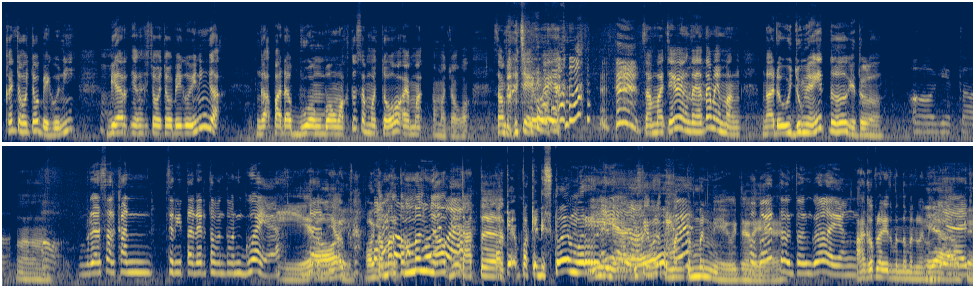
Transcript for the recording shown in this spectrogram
kan cowok-cowok bego nih Hmm. biar yang si cowok-cowok bego ini nggak nggak pada buang-buang waktu sama cowok eh ma- sama cowok sama cewek ya sama cewek yang ternyata memang nggak ada ujungnya itu gitu loh Oh gitu. Hmm. Oh berdasarkan cerita dari teman-teman gue ya. Iya, Dan- Oh, ya, iya. Oh, teman-teman ya catet. pakai pakai disclaimer Iya, Iya. disclaimer teman-teman nih udah Pokoknya ya. teman-teman gue lah yang Anggaplah dia teman-teman lu nih. Iya, ya oke.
